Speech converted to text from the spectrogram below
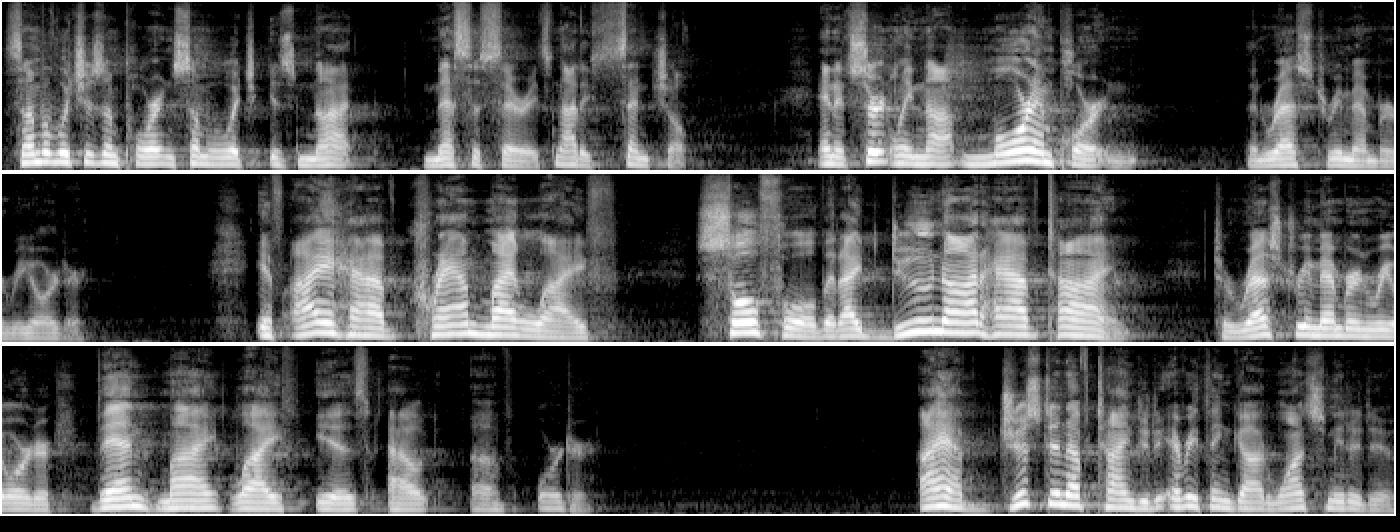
some of which is important, some of which is not necessary, it's not essential. And it's certainly not more important than rest, remember, reorder. If I have crammed my life so full that I do not have time to rest, remember, and reorder, then my life is out of order. I have just enough time to do everything God wants me to do.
